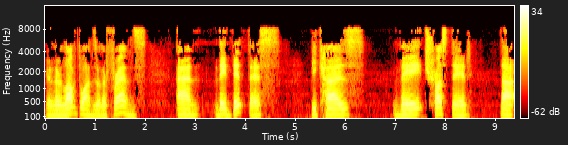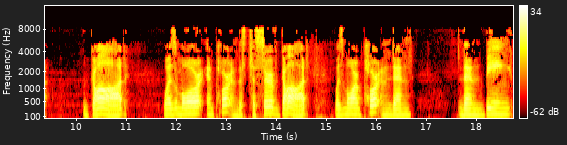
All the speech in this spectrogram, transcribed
or their loved ones or their friends. And they did this because they trusted that God was more important. To serve God was more important than than being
